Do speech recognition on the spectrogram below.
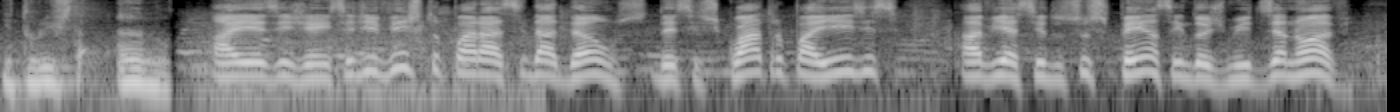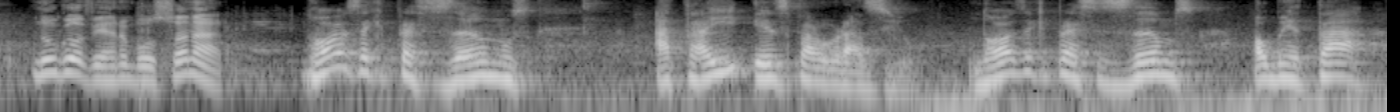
de turistas ano. A exigência de visto para cidadãos desses quatro países havia sido suspensa em 2019 no governo Bolsonaro. Nós é que precisamos atrair eles para o Brasil. Nós é que precisamos aumentar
